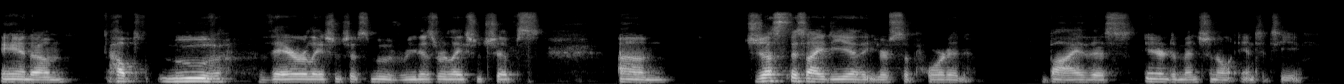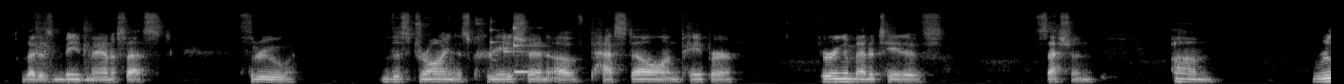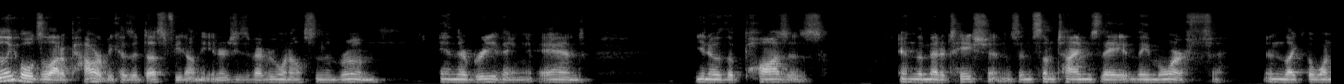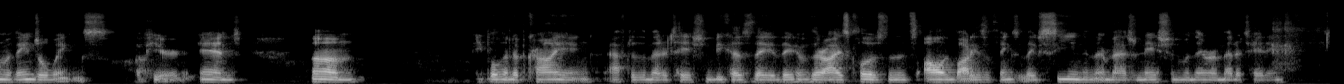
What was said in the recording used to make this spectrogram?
and um, helped move their relationships, move Rita's relationships. Um, just this idea that you're supported by this interdimensional entity that is made manifest through this drawing, this creation of pastel on paper during a meditative session um, really holds a lot of power because it does feed on the energies of everyone else in the room and their breathing. And you know the pauses and the meditations and sometimes they they morph and like the one with angel wings appeared and um people end up crying after the meditation because they they have their eyes closed and it's all in bodies of things that they've seen in their imagination when they were meditating.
